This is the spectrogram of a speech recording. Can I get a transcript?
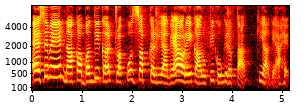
ऐसे में नाकाबंदी कर ट्रक को जब्त कर लिया गया और एक आरोपी को गिरफ़्तार किया गया है।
